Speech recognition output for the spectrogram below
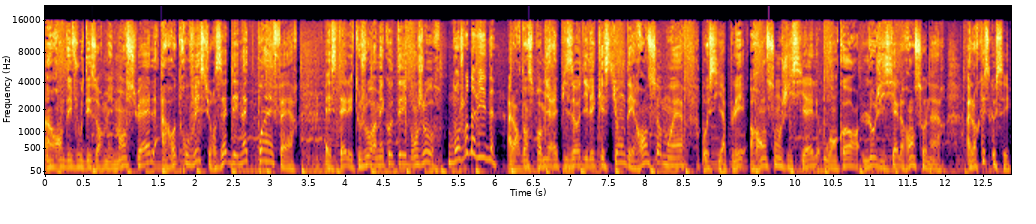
Un rendez-vous désormais mensuel à retrouver sur zdnet.fr. Estelle est toujours à mes côtés, bonjour. Bonjour David. Alors dans ce premier épisode, il est question des ransomware, aussi appelés rançongiciels ou encore logiciels rançonneurs. Alors qu'est-ce que c'est?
